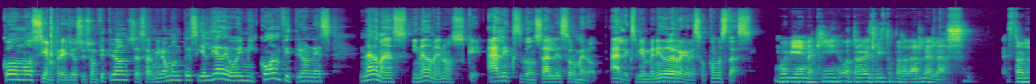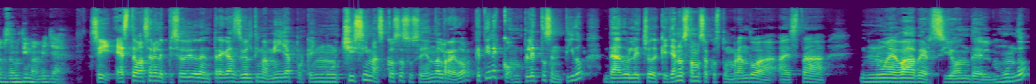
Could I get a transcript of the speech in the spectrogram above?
Como siempre, yo soy su anfitrión, César Miramontes, y el día de hoy mi coanfitrión es nada más y nada menos que Alex González Ormerot. Alex, bienvenido de regreso, ¿cómo estás? Muy bien, aquí otra vez listo para darle a las startups de última milla. Sí, este va a ser el episodio de entregas de última milla porque hay muchísimas cosas sucediendo alrededor que tiene completo sentido, dado el hecho de que ya no estamos acostumbrando a, esta nueva versión del mundo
